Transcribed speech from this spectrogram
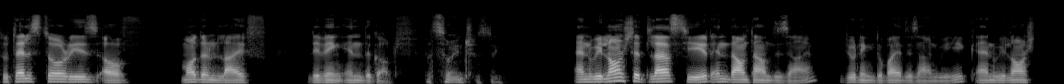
to tell stories of modern life living in the Gulf. That's so interesting. And we launched it last year in downtown design during Dubai Design Week. And we launched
